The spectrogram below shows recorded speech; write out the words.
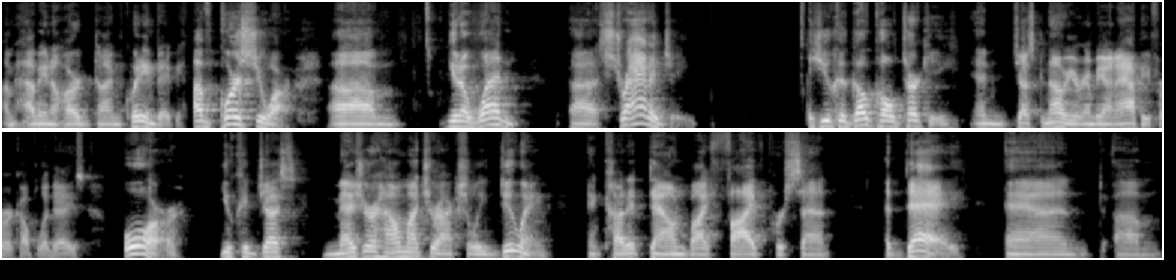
I'm having a hard time quitting vaping. Of course you are. Um, you know, one uh, strategy is you could go cold turkey and just know you're going to be unhappy for a couple of days, or you could just measure how much you're actually doing and cut it down by 5% a day. And um,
